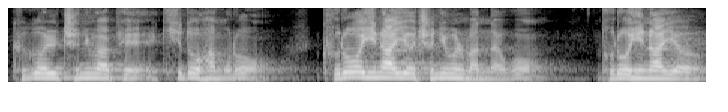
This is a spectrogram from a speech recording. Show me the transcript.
그걸 주님 앞에 기도함으로 그로 인하여 주님을 만나고 그로 인하여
